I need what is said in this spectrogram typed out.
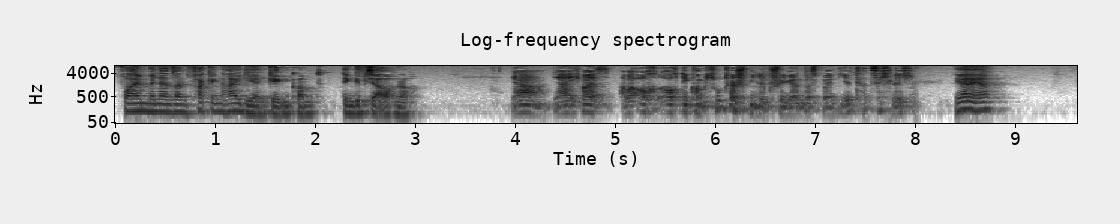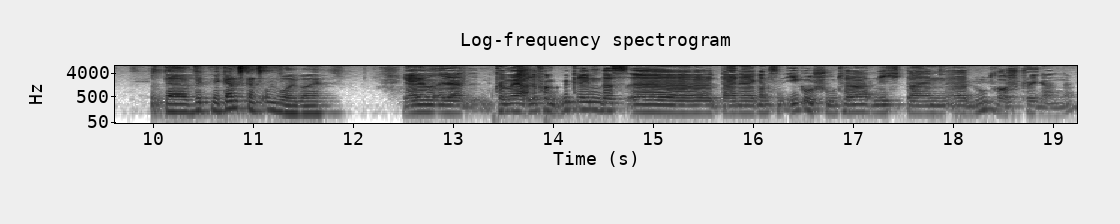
Vor allem, wenn dann so ein fucking Heidi entgegenkommt. Den gibt's ja auch noch. Ja, ja, ich weiß. Aber auch, auch die Computerspiele triggern das bei dir tatsächlich. Ja, ja. Da wird mir ganz, ganz unwohl bei. Ja, da können wir ja alle von Glück reden, dass äh, deine ganzen Ego-Shooter nicht dein äh, Blutrausch triggern, ne?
